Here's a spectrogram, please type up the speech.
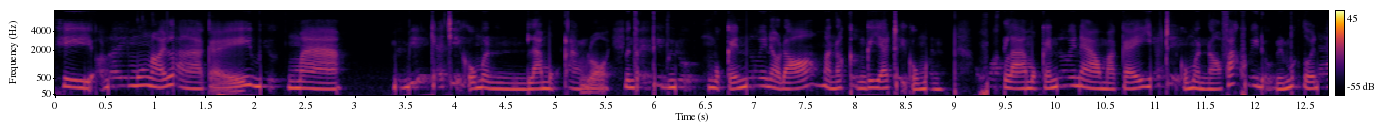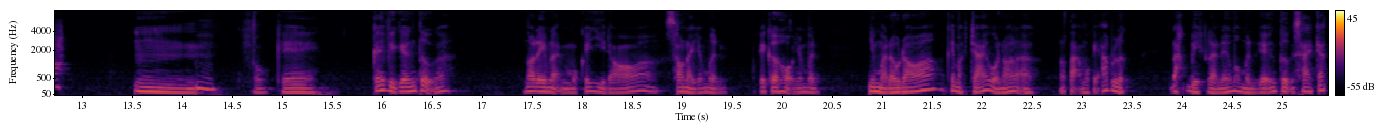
thì ở đây muốn nói là cái việc mà mình biết giá trị của mình là một đẳng rồi. Mình phải tìm được một cái nơi nào đó mà nó cần cái giá trị của mình hoặc là một cái nơi nào mà cái giá trị của mình nó phát huy được đến mức tối đa. Ừ. ừ. ok. Cái việc gây ấn tượng á nó đem lại một cái gì đó sau này cho mình cái cơ hội cho mình. Nhưng mà đâu đó cái mặt trái của nó là nó tạo một cái áp lực đặc biệt là nếu mà mình gây ấn tượng sai cách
